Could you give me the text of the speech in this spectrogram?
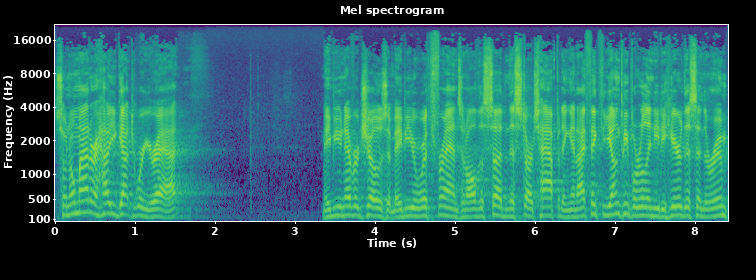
So, no matter how you got to where you're at, maybe you never chose it, maybe you're with friends, and all of a sudden this starts happening. And I think the young people really need to hear this in the room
